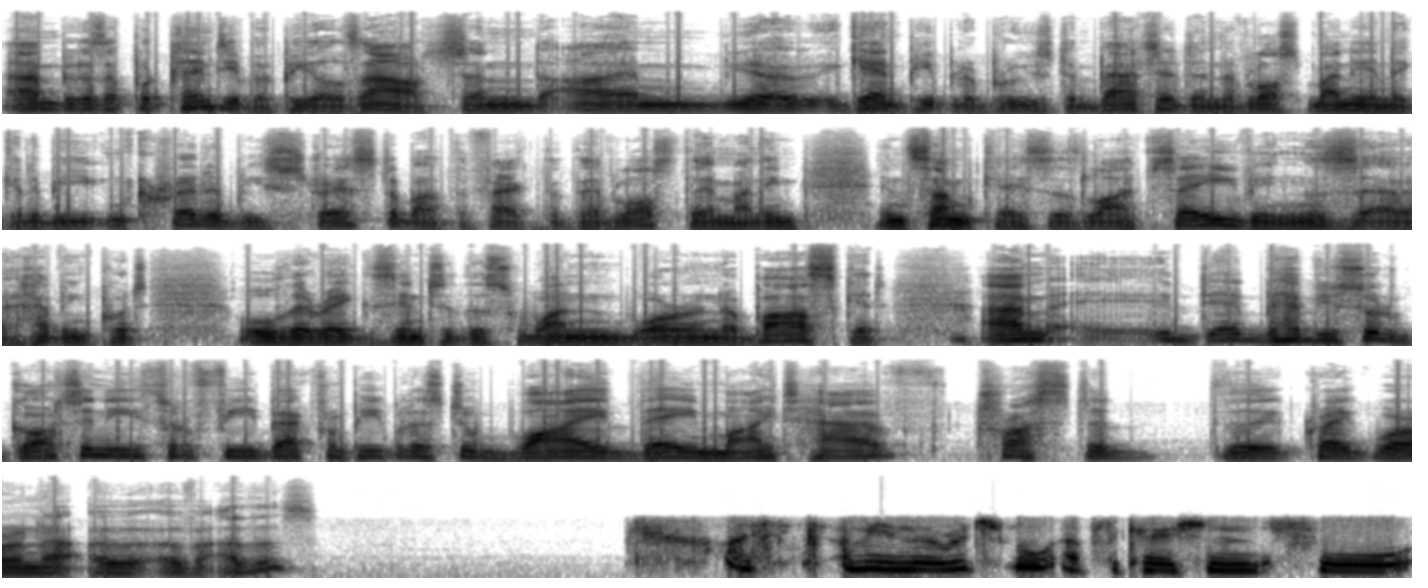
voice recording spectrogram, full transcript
um, because I put plenty of appeals out and I'm, you know, again, people are bruised and battered and have lost money and they're going to be incredibly stressed about the fact that they've lost their money. In some cases, life savings, uh, having put all their eggs into this one warren a basket. Um, have you sort of got any sort of feedback from people as to why they might have trusted the Craig Warren over others? I think I mean, the original application for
